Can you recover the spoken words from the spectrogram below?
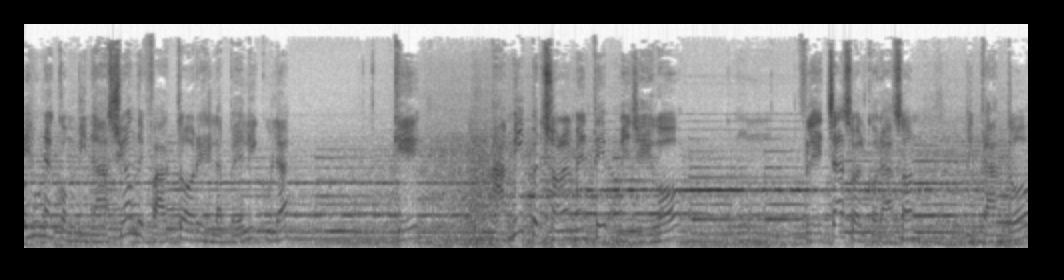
es una combinación de factores en la película que a mí personalmente me llegó un flechazo al corazón, me encantó,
